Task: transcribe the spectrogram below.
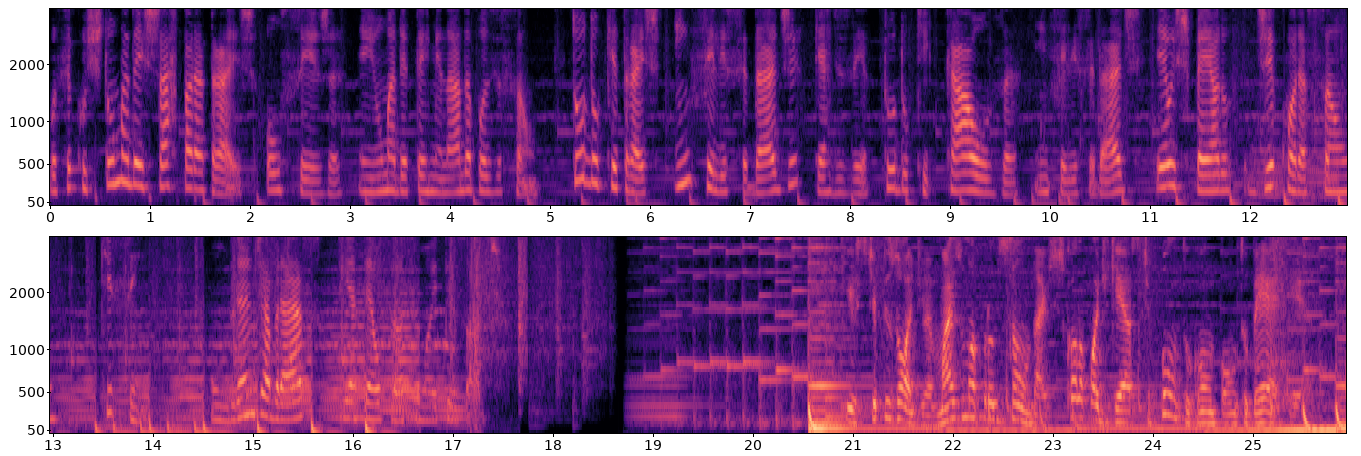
Você costuma deixar para trás, ou seja, em uma determinada posição, tudo que traz infelicidade, quer dizer, tudo que causa infelicidade, eu espero de coração que sim. Um grande abraço e até o próximo episódio. Este episódio é mais uma produção da escolapodcast.com.br.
